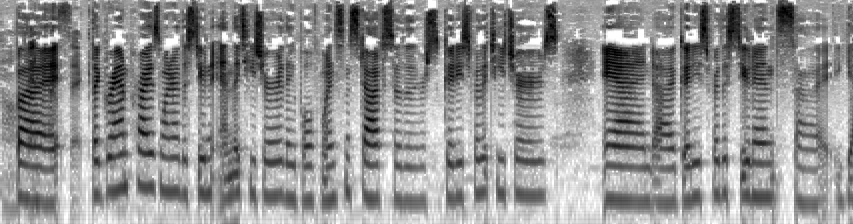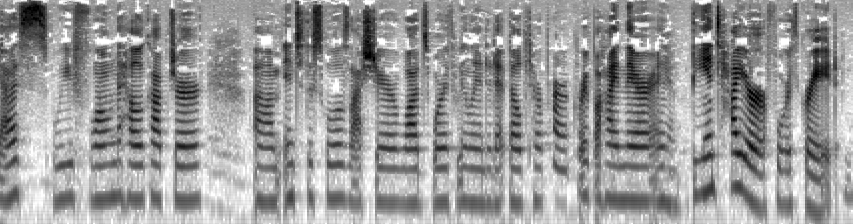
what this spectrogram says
Oh, but fantastic. the grand prize winner, the student and the teacher, they both win some stuff. So there's goodies for the teachers and uh, goodies for the students. Uh, yes, we've flown the helicopter um, into the schools last year. Wadsworth, we landed at Belvedere Park, right behind there, and yeah. the entire fourth grade,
